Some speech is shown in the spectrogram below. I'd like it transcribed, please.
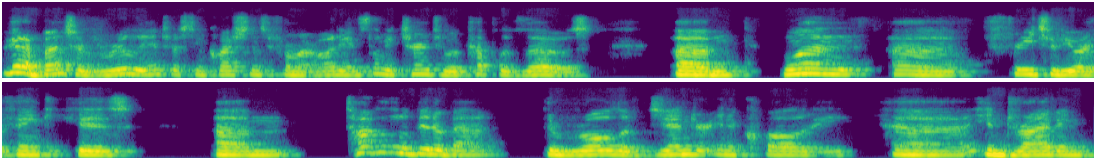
we got a bunch of really interesting questions from our audience. Let me turn to a couple of those. Um, one uh, for each of you, I think, is um, talk a little bit about the role of gender inequality uh, in driving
